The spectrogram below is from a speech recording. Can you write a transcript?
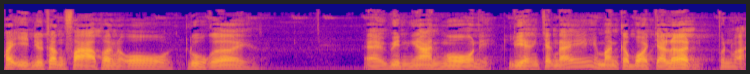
พระอินทร์อยู่ทั้งฟ้าเพิ่งนะโอ้ลูกเอ้ย วินงานโง่นี่เลี้ยงจังไดมันกระบอเจริญเพิ่นว่า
